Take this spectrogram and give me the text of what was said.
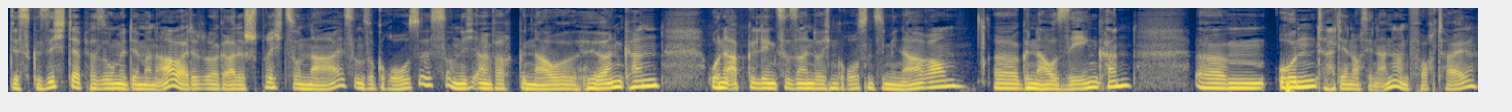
das Gesicht der Person, mit der man arbeitet oder gerade spricht, so nah ist und so groß ist und nicht einfach genau hören kann, ohne abgelenkt zu sein durch einen großen Seminarraum, äh, genau sehen kann. Ähm, und hat ja noch den anderen Vorteil,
